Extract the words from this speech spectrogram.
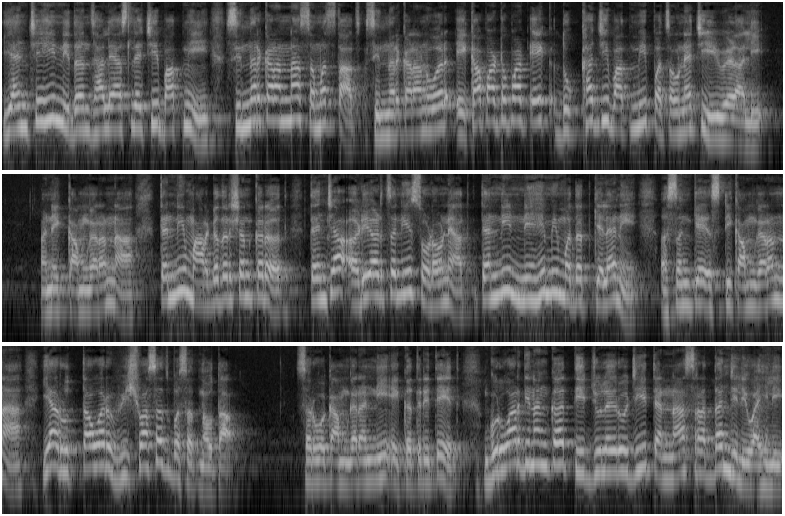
यांचेही निधन झाले असल्याची बातमी सिन्नरकरांना समजताच सिन्नरकरांवर एकापाठोपाठ एक दुःखाची बातमी पचवण्याची वेळ आली. अनेक कामगारांना त्यांनी मार्गदर्शन करत त्यांच्या अडीअडचणी सोडवण्यात त्यांनी नेहमी मदत केल्याने असंख्य एस टी कामगारांना या वृत्तावर विश्वासच बसत नव्हता. सर्व कामगारांनी एकत्रित येत गुरुवार दिनांक तीस जुलै रोजी त्यांना श्रद्धांजली वाहिली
